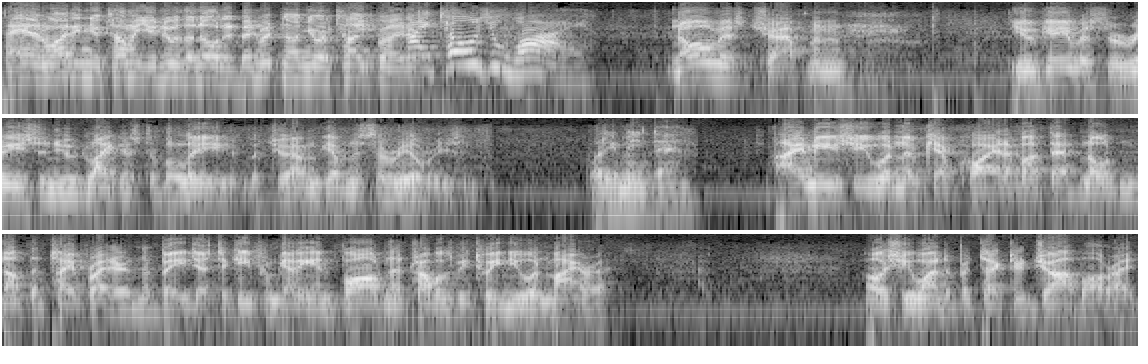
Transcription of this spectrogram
And why didn't you tell me you knew the note had been written on your typewriter? I told you why. No, Miss Chapman. You gave us a reason you'd like us to believe, but you haven't given us a real reason. What do you mean, Dan? I mean she wouldn't have kept quiet about that note and dumped the typewriter in the bay just to keep from getting involved in the troubles between you and Myra. Oh, she wanted to protect her job, all right.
